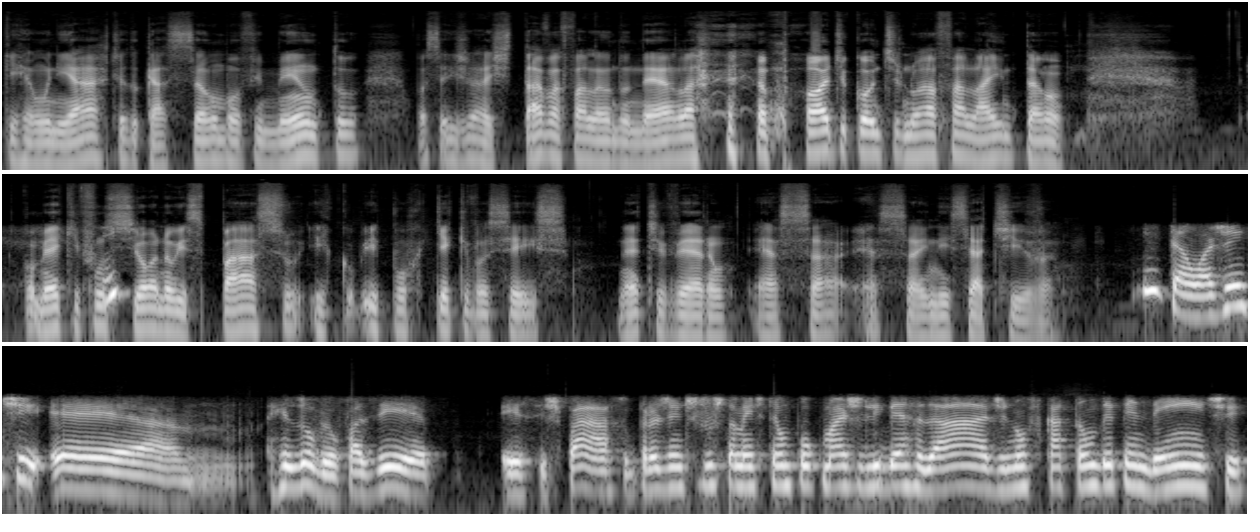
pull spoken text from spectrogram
que reúne arte, educação, movimento. Você já estava falando nela, pode continuar a falar então. Como é que funciona o espaço e, e por que, que vocês né, tiveram essa, essa iniciativa? Então, a gente é, resolveu fazer esse espaço para a gente justamente ter um pouco mais de liberdade, não ficar tão dependente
